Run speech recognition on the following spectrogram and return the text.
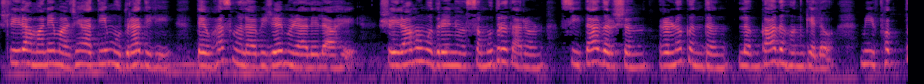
श्रीरामाने माझ्या हाती मुद्रा दिली. तेव्हाच मला विजय मिळालेला आहे. श्रीराममुद्रेनं समुद्रतारण सीतादर्शन रणकंदन लंकादहन केलं. मी फक्त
